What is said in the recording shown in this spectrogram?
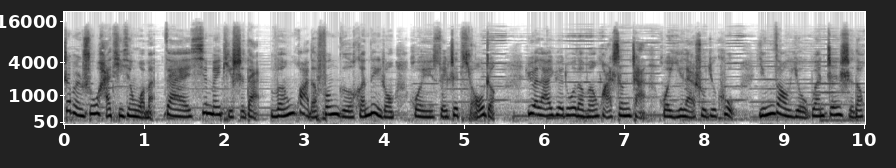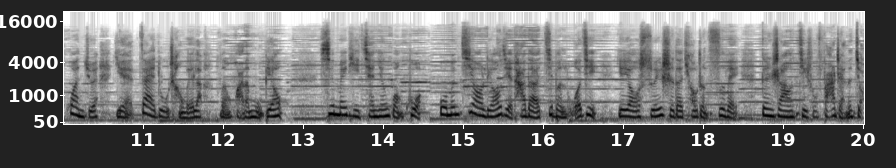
这本书还提醒我们，在新媒体时代，文化的风格和内容会随之调整，越来越多的文化生产会依赖数据库，营造有关真实的幻觉也再度成为了文化的目标。新媒体前景广阔，我们既要了解它的基本逻辑，也要随时的调整思维，跟上技术发展的脚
